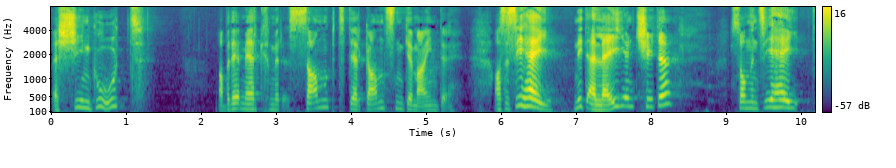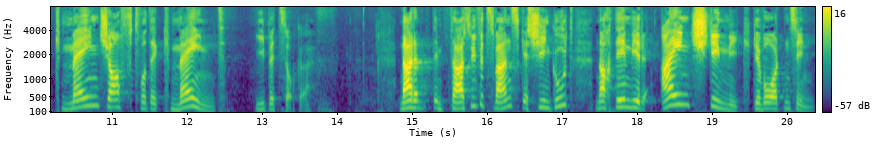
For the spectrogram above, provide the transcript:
Es schien gut, aber dort merken wir, samt der ganzen Gemeinde. Also sie haben nicht allein entschieden, sondern sie haben die Gemeinschaft der Gemeinde einbezogen. Nach dem Vers 25, es schien gut, nachdem wir einstimmig geworden sind.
